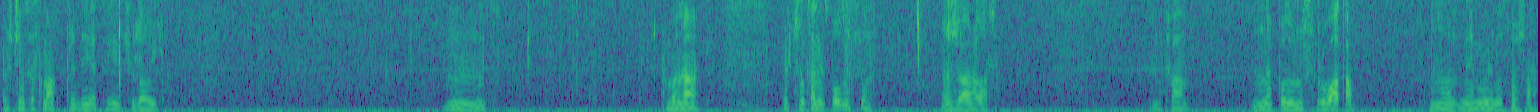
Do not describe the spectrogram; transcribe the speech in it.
Перчинка смак придає такий чудовий. М-м. Вона перчинка не повністю жарилась. Така наполовину сирувата, але неймовірно смачна.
